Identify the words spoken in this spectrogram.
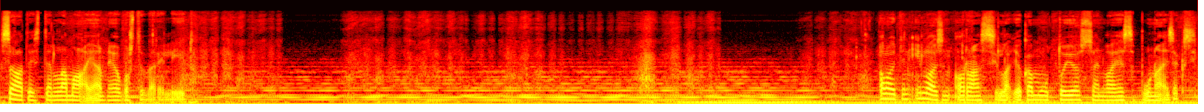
saati sitten lama-ajan neuvostoväriliitu. Aloitin iloisen oranssilla, joka muuttui jossain vaiheessa punaiseksi.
